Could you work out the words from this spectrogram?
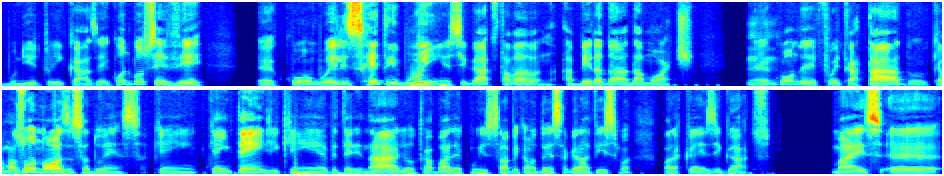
bonito em casa. E quando você vê é, como eles retribuem, esse gato estava à beira da, da morte. É, uhum. É, quando ele foi tratado, que é uma zoonose essa doença. Quem, quem entende, quem é veterinário ou trabalha com isso, sabe que é uma doença gravíssima para cães e gatos mas é,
